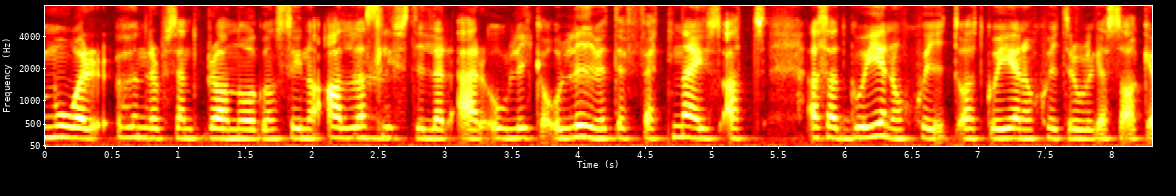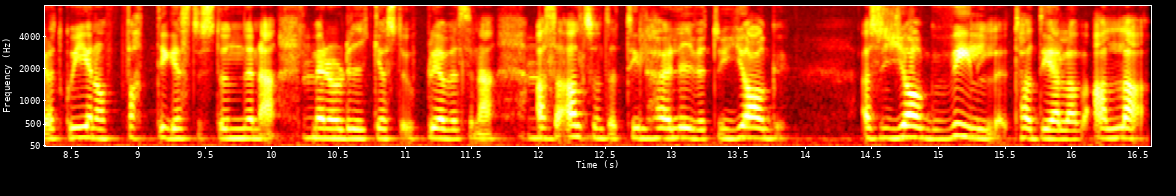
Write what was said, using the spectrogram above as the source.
mår 100% bra någonsin och allas Mm. livsstilar är olika och livet är fett nice att, alltså att gå igenom skit och att gå igenom skitroliga saker. Att gå igenom fattigaste stunderna med de rikaste upplevelserna. Mm. Alltså allt sånt där tillhör livet och jag, alltså jag vill ta del av alla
